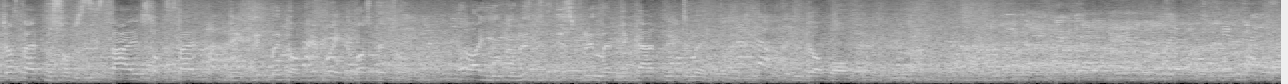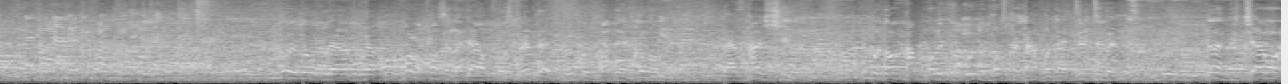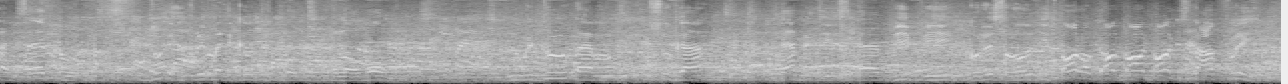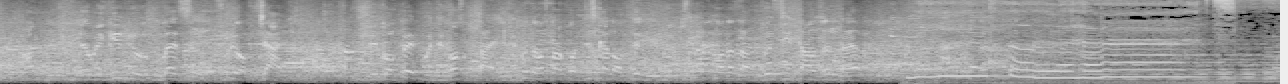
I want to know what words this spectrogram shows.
Just to subsidize, subsidize the treatment of people in the hospital. That's why he introduced this free medical treatment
